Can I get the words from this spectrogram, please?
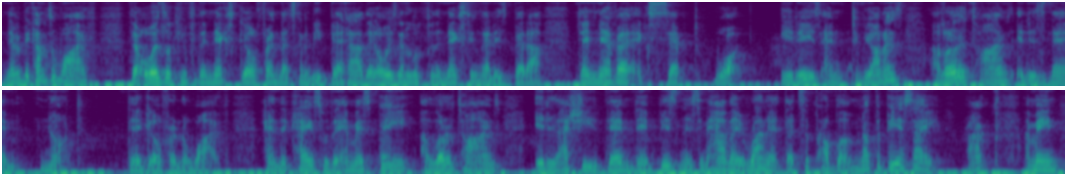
never becomes a wife. They're always looking for the next girlfriend that's going to be better. They're always going to look for the next thing that is better. They never accept what it is. And to be honest, a lot of the times it is them, not their girlfriend or wife. And the case with the MSP, a lot of times it is actually them, their business, and how they run it that's the problem, not the PSA, right? I mean,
